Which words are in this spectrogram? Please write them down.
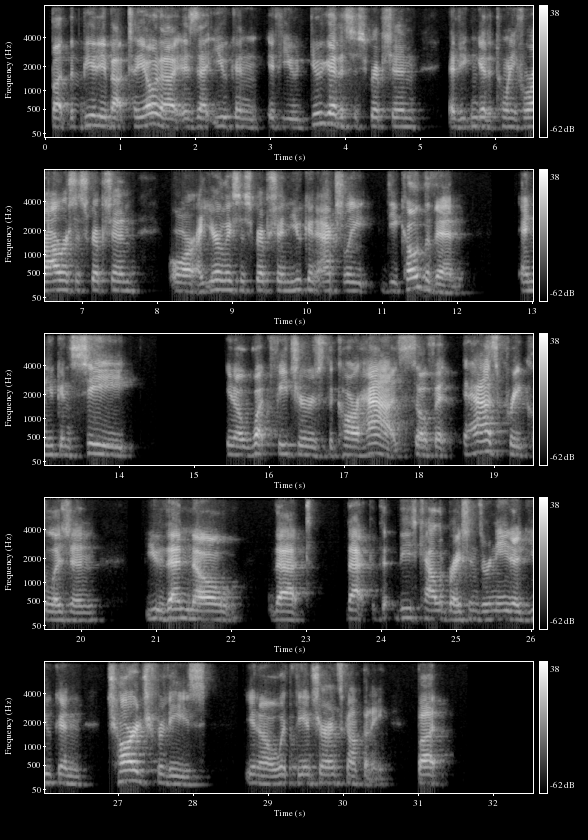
But the beauty about Toyota is that you can, if you do get a subscription, if you can get a 24 hour subscription or a yearly subscription, you can actually decode the VIN and you can see, you know, what features the car has. So if it has pre collision, you then know that that th- these calibrations are needed. You can charge for these, you know, with the insurance company. But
